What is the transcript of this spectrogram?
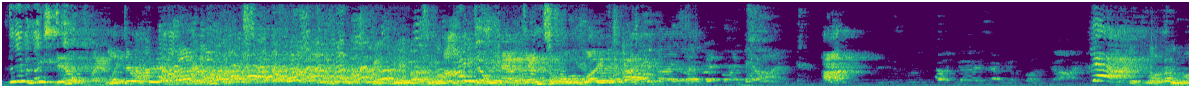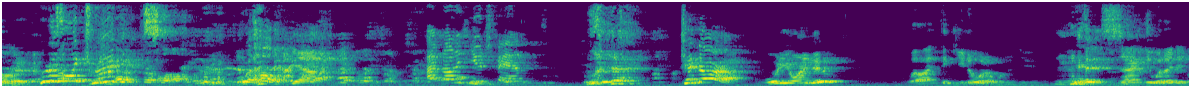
They have a nice dental plan. Like they're. they're, they're Gotta give us a vote. I don't have dental. Like I. Huh? Yeah. Not for long. Who doesn't like like dragons. well, yeah. I'm not a huge fan. Kendara, what do you want to do? Well, I think you know what I want to do. And That's exactly what I did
